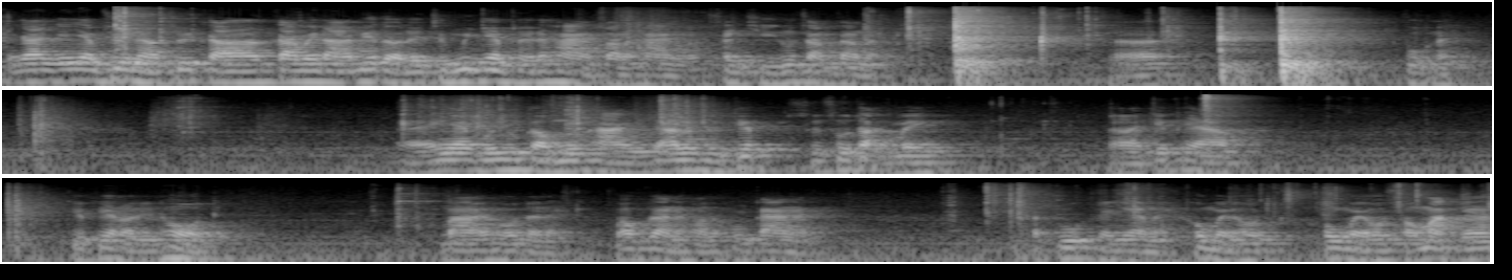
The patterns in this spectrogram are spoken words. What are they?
các anh anh em chơi nào chơi ca, camera biết rồi đây chứng minh em thấy là hàng toàn là hàng xanh chín luôn trăm trăm này. Đấy. vụ này. Đấy, anh em có nhu cầu mua hàng thì alo trực tiếp số số điện thoại của mình. Rồi tiếp theo tiếp theo là đến hột ba cái hột này, này bóc ra này hoặc là không tang này. Đặt vụn anh em này không phải hột không phải hột sáu mặt nhá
